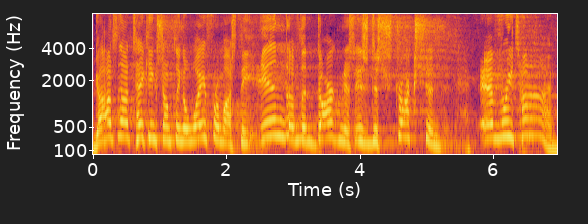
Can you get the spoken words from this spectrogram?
God's not taking something away from us. The end of the darkness is destruction every time.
